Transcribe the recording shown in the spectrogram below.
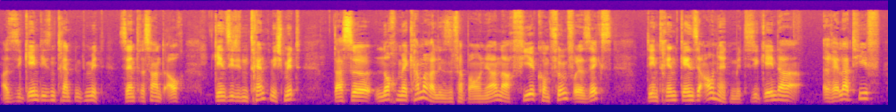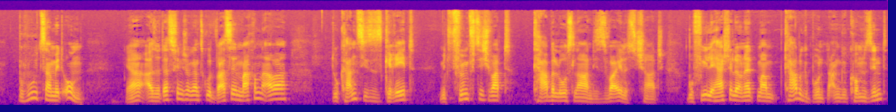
Also sie gehen diesen Trend nicht mit. Sehr interessant. Auch gehen sie diesen Trend nicht mit, dass sie noch mehr Kameralinsen verbauen. Ja? Nach 4,5 oder 6, den Trend gehen sie auch nicht mit. Sie gehen da relativ behutsam mit um. Ja, also das finde ich schon ganz gut. Was sie machen, aber du kannst dieses Gerät mit 50 Watt kabellos laden, dieses Wireless Charge, wo viele Hersteller noch nicht mal kabelgebunden angekommen sind,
